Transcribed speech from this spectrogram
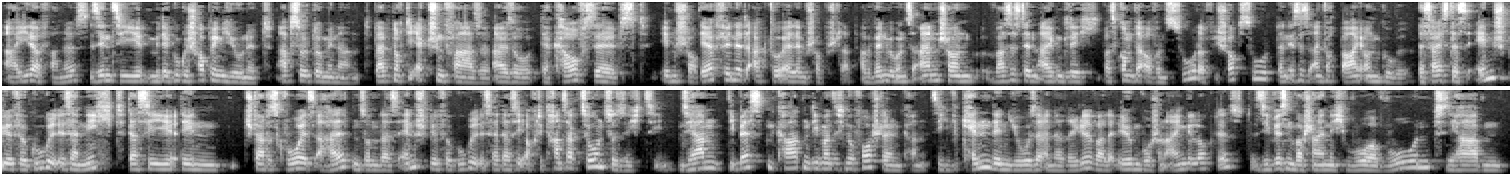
AIDA Funnels, sind sie mit der Google Shopping Unit absolut dominant. Bleibt noch die Action Phase, also der Kauf selbst im Shop. Der findet aktuell im Shop statt. Aber wenn wir uns anschauen, was ist denn eigentlich, was kommt da auf uns zu oder auf die Shops zu, dann ist es einfach Buy on Google. Das heißt, das Endspiel für Google ist ja nicht, dass sie den Status quo jetzt erhalten, sondern das Endspiel für Google ist ja, dass sie auch die Transaktion zu sich ziehen. Sie haben die besten Karten, die man sich nur vorstellen kann. Sie kennen den User in der Regel, weil er irgendwo schon eingeloggt ist. Sie wissen wahrscheinlich, wo er wohnt. Sie haben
